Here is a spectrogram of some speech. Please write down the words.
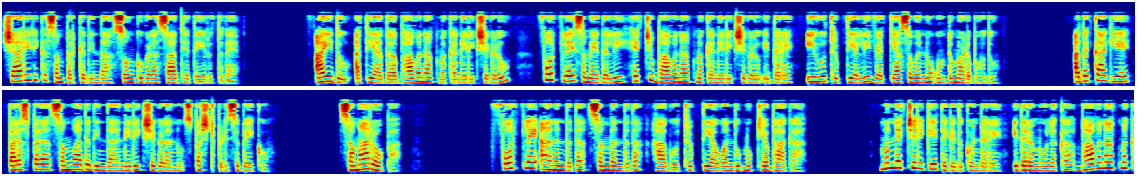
ಶಾರೀರಿಕ ಸಂಪರ್ಕದಿಂದ ಸೋಂಕುಗಳ ಸಾಧ್ಯತೆ ಇರುತ್ತದೆ. ಐದು, ಅತಿಯಾದ ಭಾವನಾತ್ಮಕ ನಿರೀಕ್ಷೆಗಳು. ಫೋರ್ ಪ್ಲೇ ಸಮಯದಲ್ಲಿ ಹೆಚ್ಚು ಭಾವನಾತ್ಮಕ ನಿರೀಕ್ಷೆಗಳು ಇದ್ದರೆ ಇವು ತೃಪ್ತಿಯಲ್ಲಿ ವ್ಯತ್ಯಾಸವನ್ನು ಉಂಟುಮಾಡಬಹುದು. ಅದಕ್ಕಾಗಿಯೇ ಪರಸ್ಪರ ಸಂವಾದದಿಂದ ನಿರೀಕ್ಷೆಗಳನ್ನು ಸ್ಪಷ್ಟಪಡಿಸಬೇಕು. ಸಮಾರೋಪ. ಫೋರ್ಪ್ಲೇ ಆನಂದದ ಸಂಬಂಧದ ಹಾಗೂ ತೃಪ್ತಿಯ ಒಂದು ಮುಖ್ಯ ಭಾಗ. ಮುನ್ನೆಚ್ಚರಿಕೆ ತೆಗೆದುಕೊಂಡರೆ ಇದರ ಮೂಲಕ ಭಾವನಾತ್ಮಕ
